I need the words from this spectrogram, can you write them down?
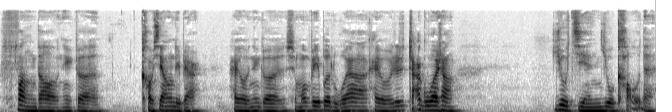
放到那个烤箱里边还有那个什么微波炉啊，还有这炸锅上，又煎又烤的。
